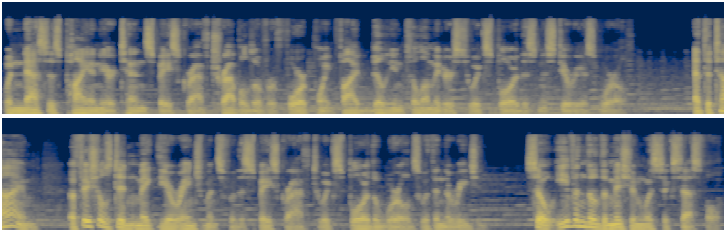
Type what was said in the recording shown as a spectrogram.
when NASA's Pioneer 10 spacecraft traveled over 4.5 billion kilometers to explore this mysterious world. At the time, officials didn't make the arrangements for the spacecraft to explore the worlds within the region. So even though the mission was successful,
